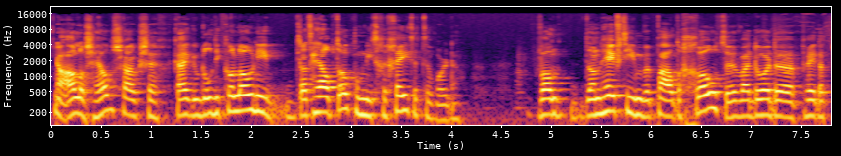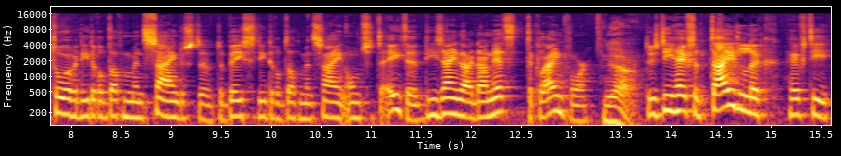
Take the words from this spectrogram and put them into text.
Nou, alles helpt zou ik zeggen. Kijk, ik bedoel, die kolonie, dat helpt ook om niet gegeten te worden. Want dan heeft hij een bepaalde grootte, waardoor de predatoren die er op dat moment zijn, dus de, de beesten die er op dat moment zijn om ze te eten, die zijn daar, daar net te klein voor. Ja. Dus die heeft een tijdelijk, heeft die,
